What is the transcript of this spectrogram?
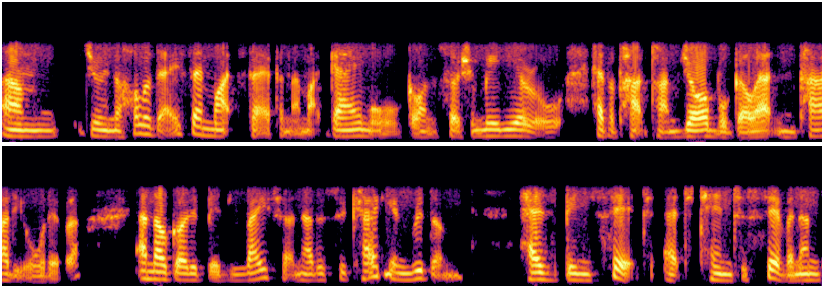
um, during the holidays, they might stay up and they might game or go on social media or have a part time job or go out and party or whatever. And they'll go to bed later. Now, the circadian rhythm has been set at 10 to 7, and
